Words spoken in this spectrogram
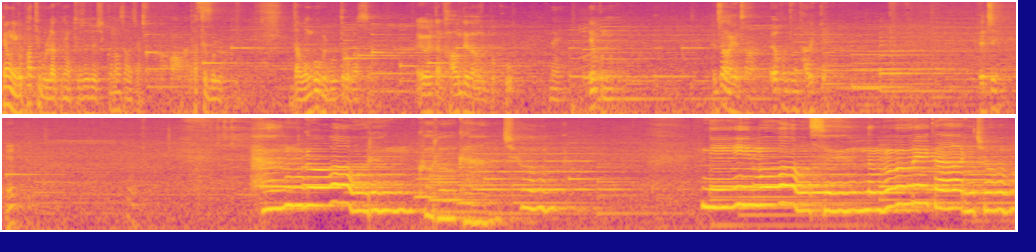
형 이거 파트 몰라. 그냥 두 소절씩 끊어서 하자. 파트 몰라. 나 원곡을 못 들어봤어. 이거 일단 가운데다가 좀 놓고. 네. 에어컨은 괜찮아 괜찮아. 에어컨 좀 닫을게. 됐지? 응? 가리죠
